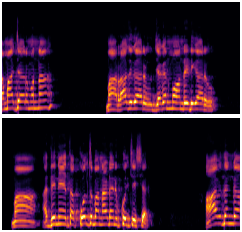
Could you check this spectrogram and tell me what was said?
సమాచారం ఉన్నా మా రాజుగారు జగన్మోహన్ రెడ్డి గారు మా అధినేత కూల్చమన్నాడని కూల్చేశారు. ఆ విధంగా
